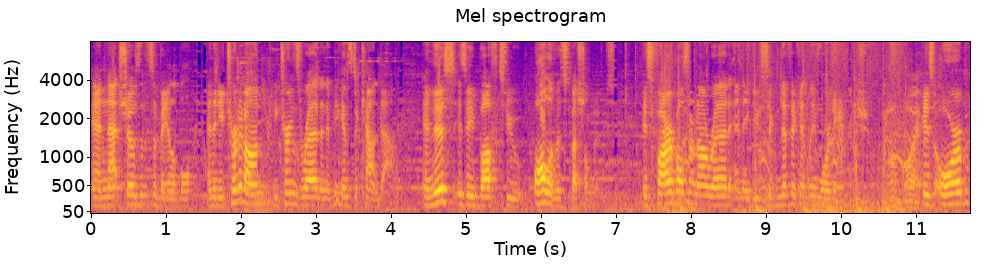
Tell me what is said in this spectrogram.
and that shows that it's available. And then you turn it on, he turns red, and it begins to count down. And this is a buff to all of his special moves. His fireballs are now red, and they do significantly more damage. Oh boy. His orb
